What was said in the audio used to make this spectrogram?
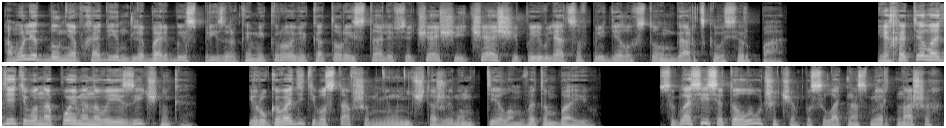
Амулет был необходим для борьбы с призраками крови, которые стали все чаще и чаще появляться в пределах Стоунгардского серпа. Я хотел одеть его на пойманного язычника и руководить его ставшим неуничтожимым телом в этом бою. Согласись, это лучше, чем посылать на смерть наших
